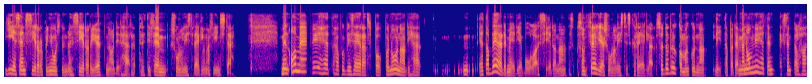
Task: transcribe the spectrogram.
JSNs sidor, opinionsnämndens sidor är öppna och de här 35 journalistreglerna finns där. Men om en nyhet har publicerats på, på någon av de här etablerade mediebolagssidorna som följer journalistiska regler, så då brukar man kunna lita på det. Men om nyheten till exempel har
